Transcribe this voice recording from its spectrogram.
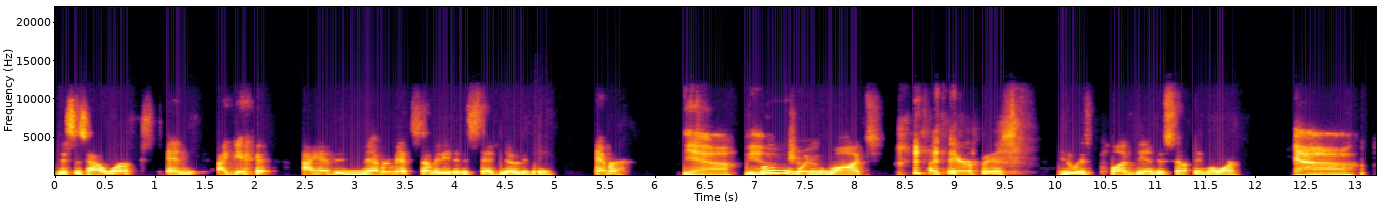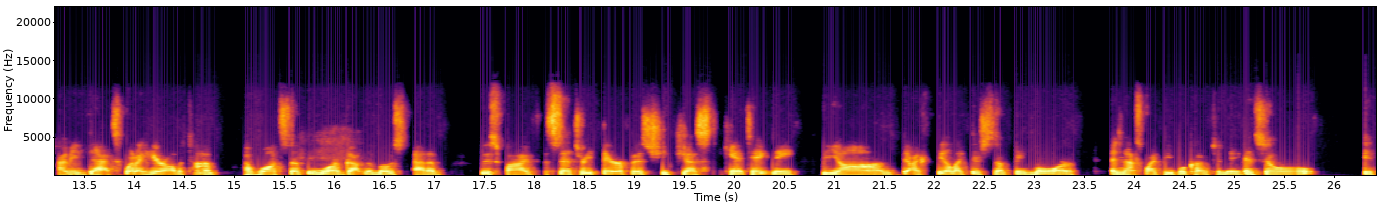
this is how it works. And I get I have never met somebody that has said no to me. Ever. Yeah. yeah who true. wouldn't want a therapist who is plugged into something more? Yeah. I mean, that's what I hear all the time. I want something more. I've gotten the most out of this five sensory therapist. She just can't take me beyond. I feel like there's something more. And that's why people come to me. And so it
